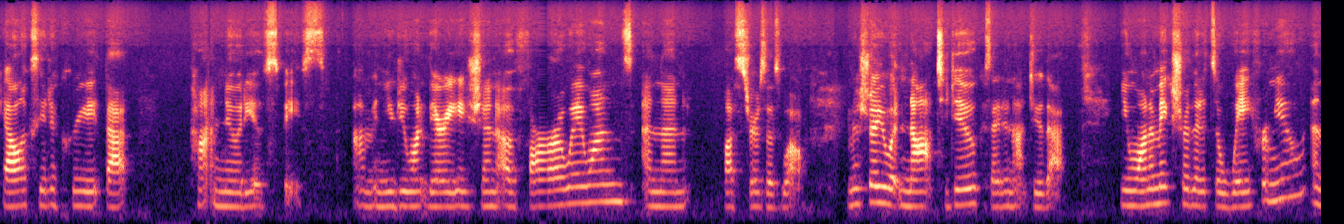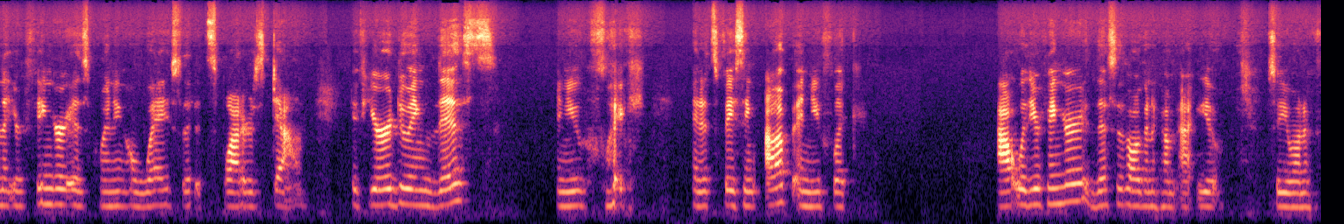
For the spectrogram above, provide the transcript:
galaxy to create that continuity of space. Um, and you do want variation of far away ones and then clusters as well. I'm going to show you what not to do because I did not do that. You want to make sure that it's away from you and that your finger is pointing away so that it splatters down. If you're doing this and you flick and it's facing up and you flick out with your finger, this is all going to come at you. So you want to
